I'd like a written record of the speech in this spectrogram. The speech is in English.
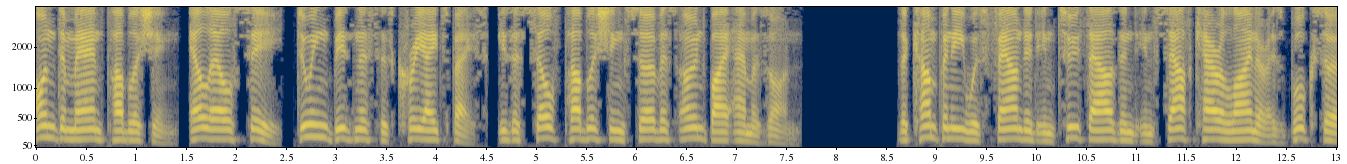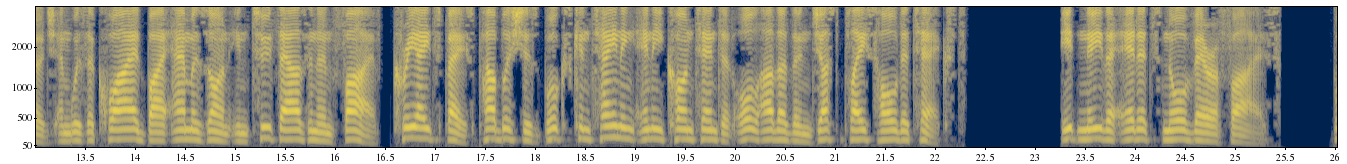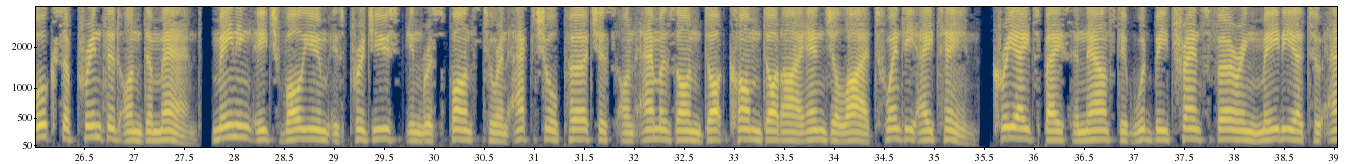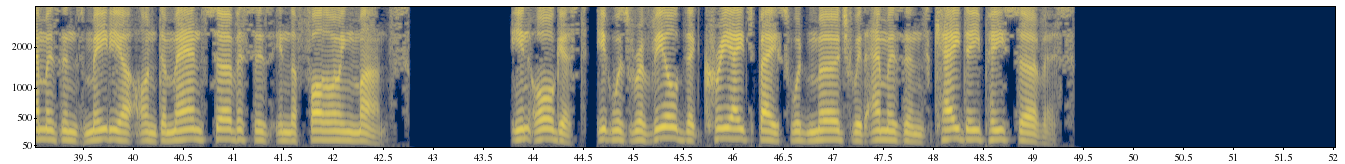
On Demand Publishing, LLC, doing business as CreateSpace, is a self-publishing service owned by Amazon. The company was founded in 2000 in South Carolina as BookSurge and was acquired by Amazon in 2005. CreateSpace publishes books containing any content at all other than just placeholder text. It neither edits nor verifies. Books are printed on demand, meaning each volume is produced in response to an actual purchase on Amazon.com. In July 2018, CreateSpace announced it would be transferring media to Amazon's Media on Demand services in the following months. In August, it was revealed that CreateSpace would merge with Amazon's KDP service.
